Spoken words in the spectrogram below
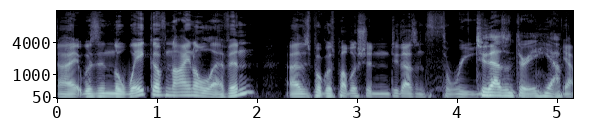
Uh, it was in the wake of 9 11. Uh, this book was published in 2003. 2003. Yeah. Yeah.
